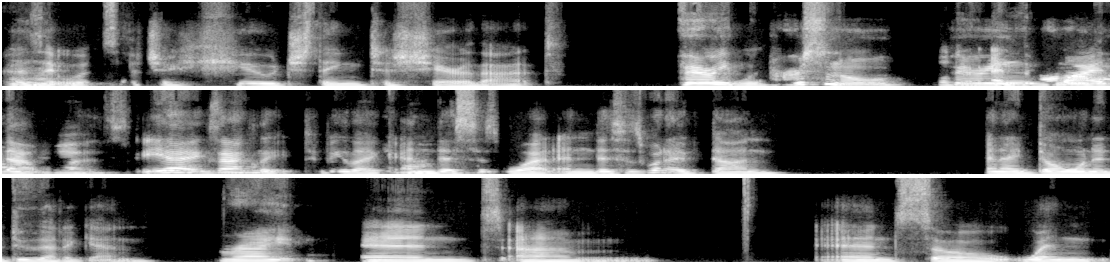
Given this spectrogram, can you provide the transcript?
because mm-hmm. it was such a huge thing to share that. Very personal. Alder. Very and why that was. Yeah, exactly. Mm-hmm. To be like, yeah. and this is what, and this is what I've done. And I don't want to do that again. Right. And um and so when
